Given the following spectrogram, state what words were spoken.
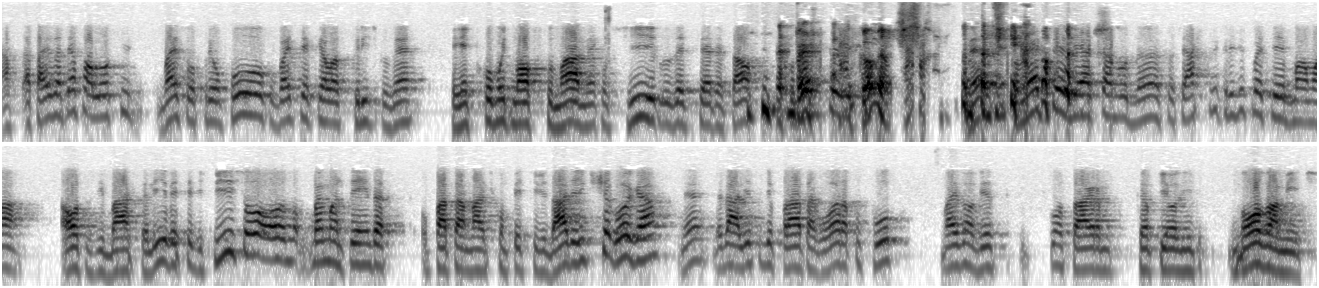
a, a Thaís até falou que vai sofrer um pouco, vai ter aquelas críticas, né? a gente ficou muito mal acostumado né, com os ciclos, etc e tal. Como é que você vê, né? Como é que você vê essa mudança? Você acha que você acredita que vai ter uma, uma altos e baixos ali? Vai ser difícil ou vai manter ainda o patamar de competitividade? A gente chegou já, né? Medalhista de prata agora, por pouco, mais uma vez consagra campeão olímpico novamente.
